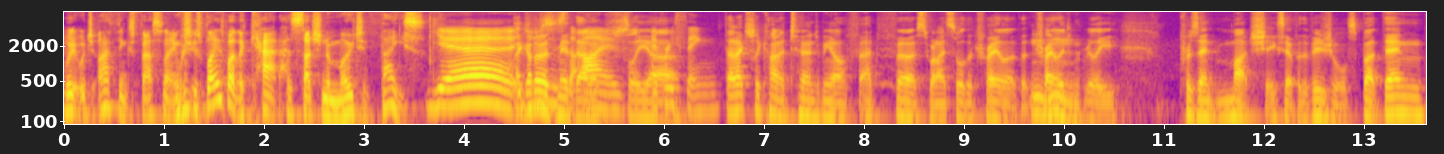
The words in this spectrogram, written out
Wh- Which I think is fascinating, which explains why the cat has such an emotive face. Yeah, I got to admit that eyes, actually, uh, everything. that actually kind of turned me off at first when I saw the trailer. The trailer Mm-hmm. didn't really present much except for the visuals. But then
